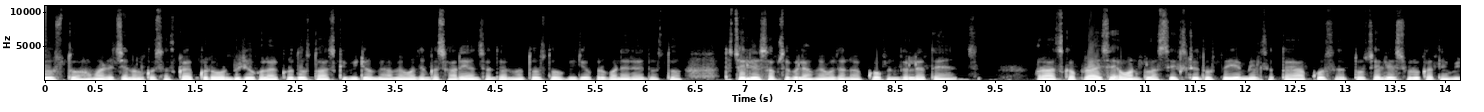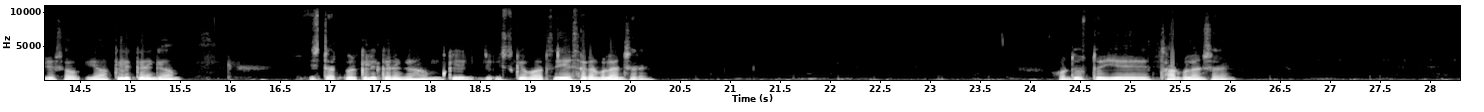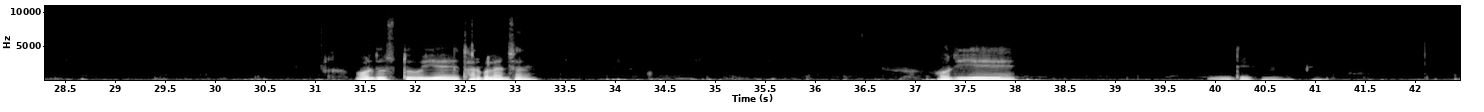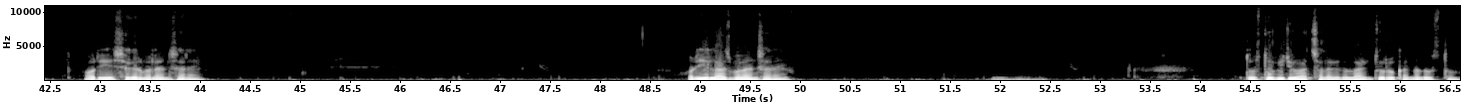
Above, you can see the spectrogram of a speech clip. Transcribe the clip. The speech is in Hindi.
दोस्तों, हमारे चैनल को सब्सक्राइब करो और वीडियो को लाइक करो। दोस्तों, आज की वीडियो में हमें वज़न का सारे आंसर देना दोस्तों, वीडियो पर बने रहे दोस्तों। तो चलिए, सबसे पहले हमें वज़न ऐप को ओपन कर लेते हैं। और आज का प्राइस है वन प्लस सिक्सटी। दोस्तों, ये मिल सकता है आपको। तो चलिए, शुरू करते हैं वीडियो। यहाँ क्लिक करेंगे हम। स्टार्ट पर क्लिक करेंगे हम कि इसके बाद ये सेकंड वाला आंसर है। और दोस्तों, ये थर्ड वाला आंसर है। और दोस्तों, ये थर्बल आंसर है। और ये देखना और ये सेकंड वाला आंसर है। और ये लास्ट वाला आंसर है। दोस्तों, वीडियो अच्छा लगे तो लाइक ज़रूर करना दोस्तों।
